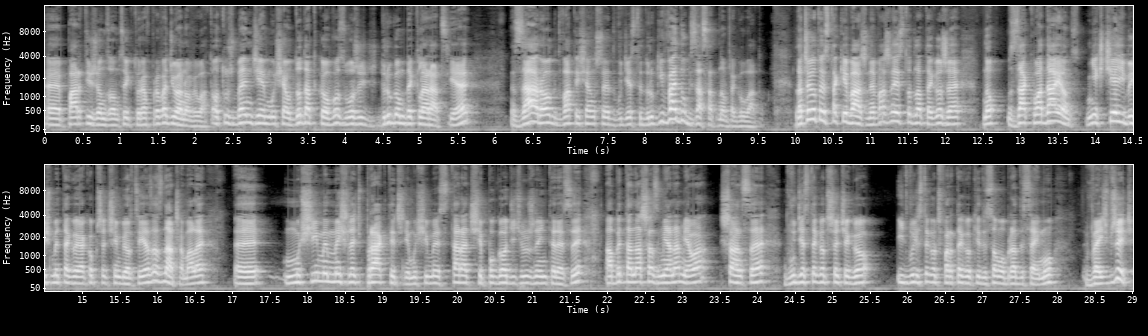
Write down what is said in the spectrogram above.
e, partii rządzącej, która wprowadziła nowy ład. Otóż będzie musiał dodatkowo złożyć drugą deklarację za rok 2022 według zasad Nowego Ładu. Dlaczego to jest takie ważne? Ważne jest to dlatego, że no, zakładając, nie chcielibyśmy tego jako przedsiębiorcy, ja zaznaczam, ale e, musimy myśleć praktycznie, musimy starać się pogodzić różne interesy, aby ta nasza zmiana miała szansę 23 i 24, kiedy są obrady Sejmu, wejść w życie.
